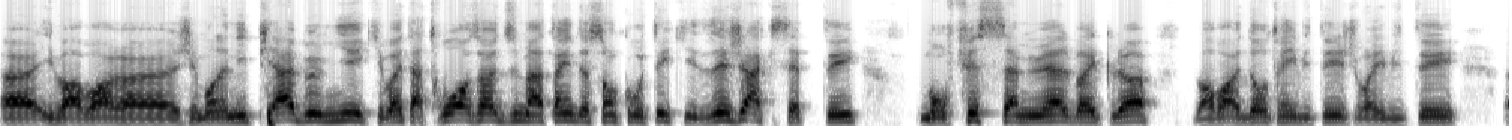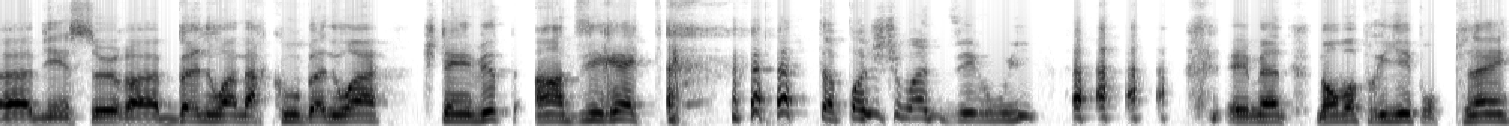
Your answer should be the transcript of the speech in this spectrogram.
Il va y avoir, j'ai mon ami Pierre Beumier qui va être à 3 heures du matin de son côté, qui est déjà accepté. Mon fils Samuel va être là. Il va y avoir d'autres invités. Je vais inviter, euh, bien sûr, euh, Benoît Marcoux. Benoît, je t'invite en direct. tu n'as pas le choix de dire oui. Amen. Mais on va prier pour plein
